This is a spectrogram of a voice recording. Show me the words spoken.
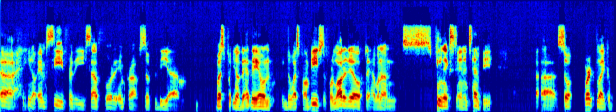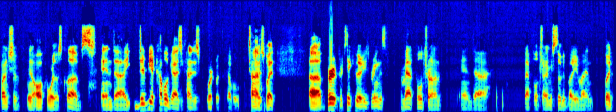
uh, you know, MC for the South Florida Improv. So for the um, West, you know, they they own the West Palm Beach, the Fort Lauderdale. They have one out in Phoenix and in Tempe. Uh, so I worked like a bunch of you know all four of those clubs, and uh, there'd be a couple of guys you kind of just work with a couple of times, but uh, Bert in particular, he's bringing this Matt Fulchiron, and uh, Matt Fulchiron, he's still a good buddy of mine, but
